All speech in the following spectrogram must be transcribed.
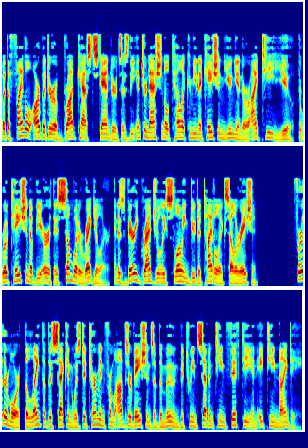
but the final arbiter of broadcast standards is the International Telecommunication Union or ITU. The rotation of the Earth is somewhat irregular, and is very gradually slowing due to tidal acceleration. Furthermore, the length of the second was determined from observations of the Moon between 1750 and 1890.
